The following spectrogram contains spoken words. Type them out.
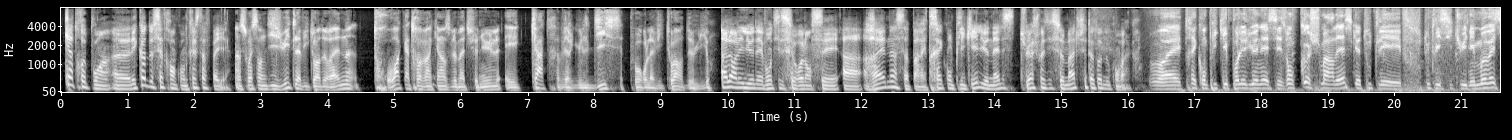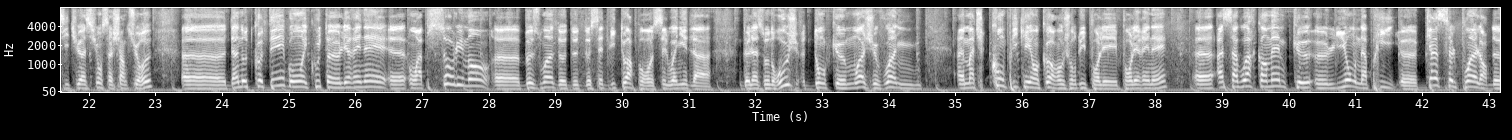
4 points. Euh, les codes de cette rencontre, Christophe Payet. 1,78 la victoire de Rennes, 3,95 le match nul et 4,10 pour la victoire de Lyon. Alors les Lyonnais vont-ils se relancer à Rennes? Ça paraît très compliqué. Lionel, tu as choisi ce match, c'est à toi de nous convaincre. Ouais, très compliqué pour les Lyonnais. Saison cauchemardesque. Toutes les pff, toutes les situ les mauvaises situations s'acharnent sur eux. Euh, D'un autre côté, bon, écoute, euh, les Rennais euh, ont absolument euh, besoin de, de, de cette victoire pour s'éloigner de la de la zone rouge. Donc euh, moi, je vois une- un match compliqué encore aujourd'hui pour les pour les Rennais. Euh, à savoir quand même que euh, Lyon n'a pris euh, qu'un seul point lors de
